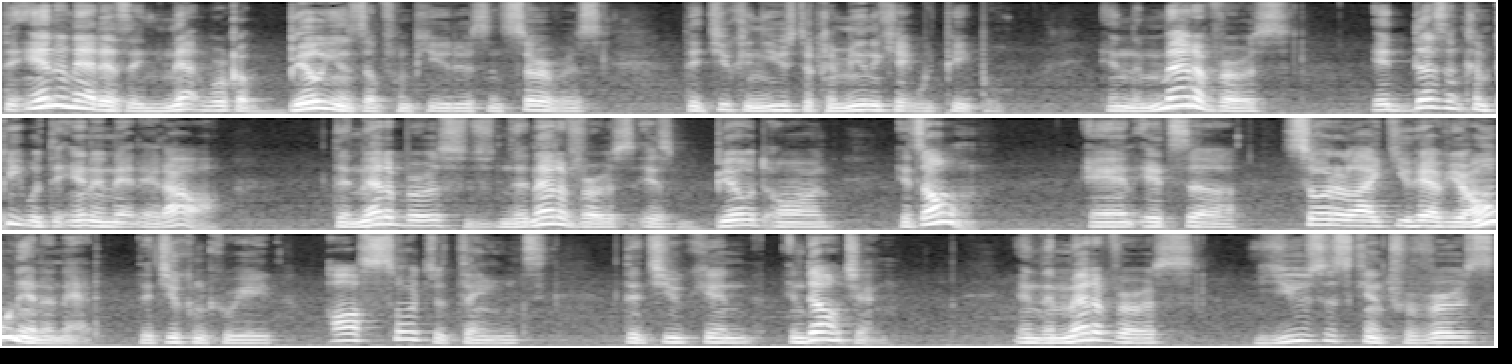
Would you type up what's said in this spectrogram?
The internet is a network of billions of computers and servers that you can use to communicate with people. In the metaverse, it doesn't compete with the internet at all. The metaverse, the metaverse is built on its own, and it's uh, sort of like you have your own internet that you can create all sorts of things that you can indulge in. In the metaverse, users can traverse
